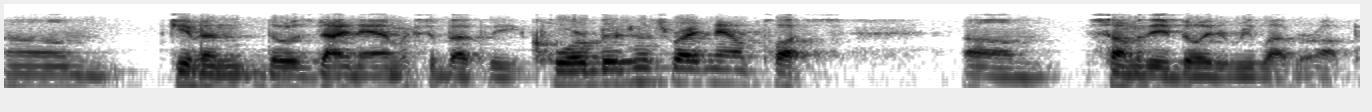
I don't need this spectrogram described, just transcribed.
um, given those dynamics about the core business right now, plus some of the ability to relever up.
